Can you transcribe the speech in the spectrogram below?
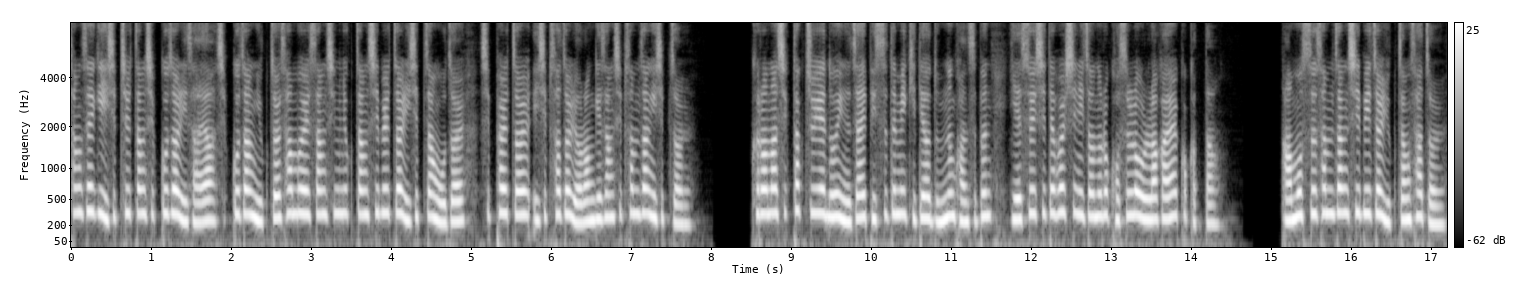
창세기 27장 19절 이사야 19장 6절 사무엘상 16장 11절 20장 5절 18절 24절 열왕기상 13장 20절 그러나 식탁주위에 놓인 의자에 비스듬히 기대어 눕는 관습은 예수의 시대 훨씬 이전으로 거슬러 올라가야 할 것 같다. 아모스 3장 12절 6장 4절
